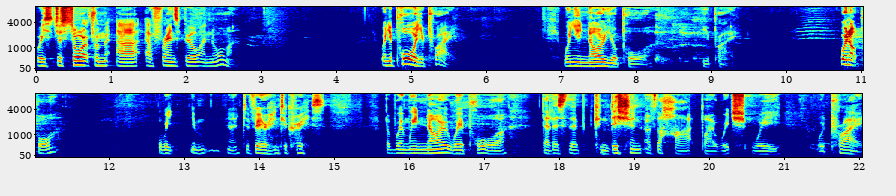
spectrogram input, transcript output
We just saw it from uh, our friends Bill and Norma. When you're poor, you pray. When you know you're poor, you pray. We're not poor. We, you know, to varying degrees. But when we know we're poor, that is the condition of the heart by which we would pray.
